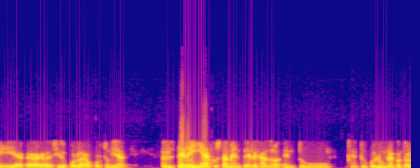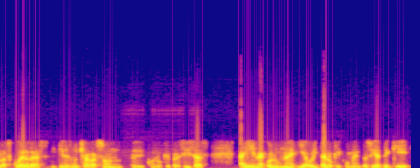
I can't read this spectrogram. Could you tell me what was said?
Eh, agradecido por la oportunidad. Pues, te leía justamente, Alejandro, en tu en tu columna contra las cuerdas y tienes mucha razón eh, con lo que precisas ahí en la columna y ahorita lo que comentas. Fíjate que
